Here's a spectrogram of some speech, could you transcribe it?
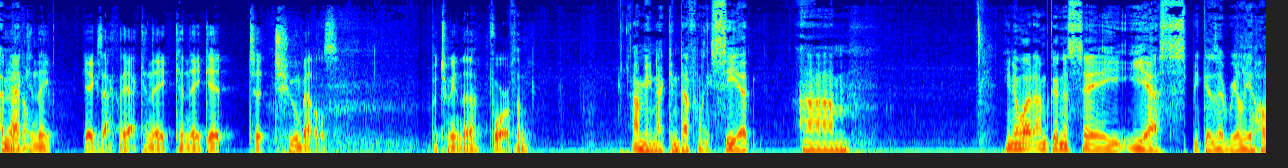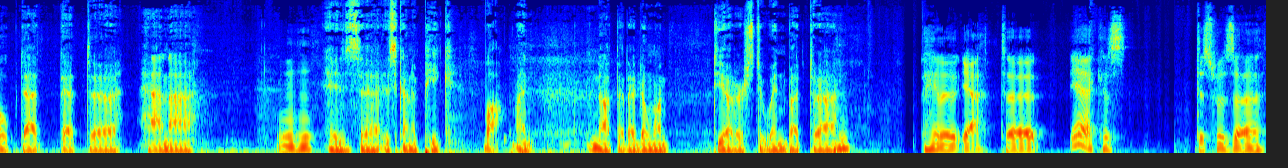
a yeah, medal. can they? Yeah, exactly. Yeah, can they? Can they get to two medals between the four of them? I mean, I can definitely see it. Um, you know what? I'm going to say yes because I really hope that that uh, Hanna Mm-hmm. is uh, is going to peak. Well, and not that I don't want the others to win, but uh, Mm-hmm. Hanna, yeah, to yeah, because this was a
